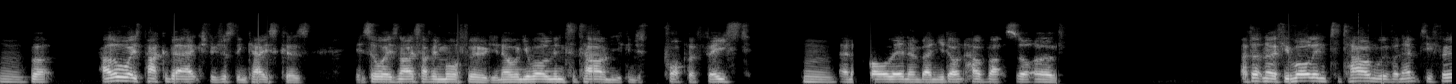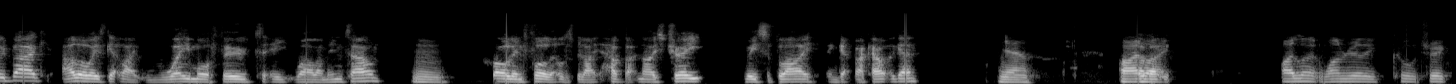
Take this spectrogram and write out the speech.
Hmm. But I'll always pack a bit extra just in case, because it's always nice having more food. You know, when you roll into town, you can just proper feast Hmm. and roll in, and then you don't have that sort of. I don't know if you roll into town with an empty food bag. I'll always get like way more food to eat while I'm in town. Hmm. Roll in full, it'll just be like have that nice treat, resupply, and get back out again. Yeah. I How like. I learnt one really cool trick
